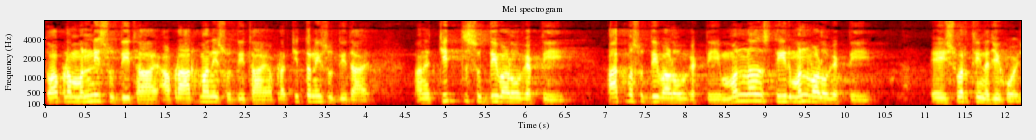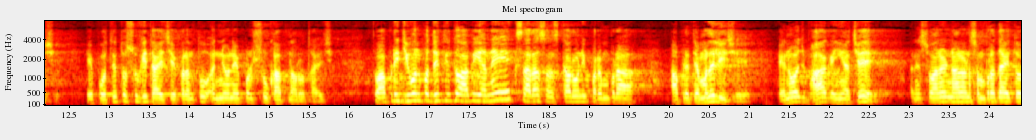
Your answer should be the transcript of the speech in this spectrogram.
તો આપણા મનની શુદ્ધિ થાય, આપણા આત્માની શુદ્ધિ થાય, આપણા ચિત્તની શુદ્ધિ થાય. અને ચિત્ત શુદ્ધિવાળો વ્યક્તિ, આત્મશુદ્ધિવાળો વ્યક્તિ, મન સ્થિર મનવાળો વ્યક્તિ એ ઈશ્વરથી નજીક હોય છે. એ પોતે તો સુખી થાય છે, પરંતુ અન્યોને પણ સુખ આપનારો થાય છે. તો આપણી જીવન પદ્ધતિ તો આવી અનેક સારા સંસ્કારોની પરંપરા આપણે ત્યાં મળેલી છે. એનો જ ભાગ અહીંયા છે. અને સ્વામિનારાયણ સંપ્રદાય તો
